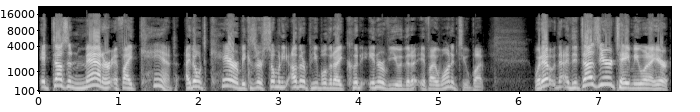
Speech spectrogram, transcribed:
it doesn't matter if I can't. I don't care because there's so many other people that I could interview that if I wanted to. But whatever, it does irritate me when I hear,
